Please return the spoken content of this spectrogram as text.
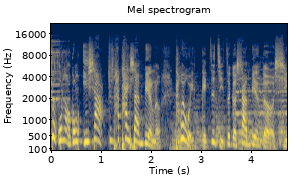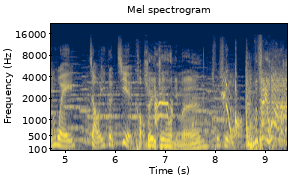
就我老公一下就是他太善变了，他会为给自己这个善变的行为找一个借口，所以最后你们出去了。你不废话了吗？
